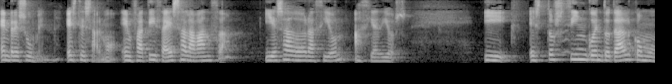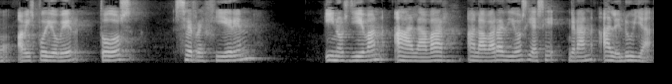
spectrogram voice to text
En resumen, este salmo enfatiza esa alabanza y esa adoración hacia Dios. Y estos cinco en total, como habéis podido ver, todos se refieren y nos llevan a alabar, a alabar a Dios y a ese gran aleluya.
